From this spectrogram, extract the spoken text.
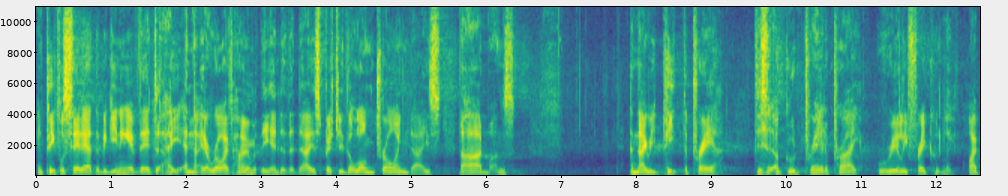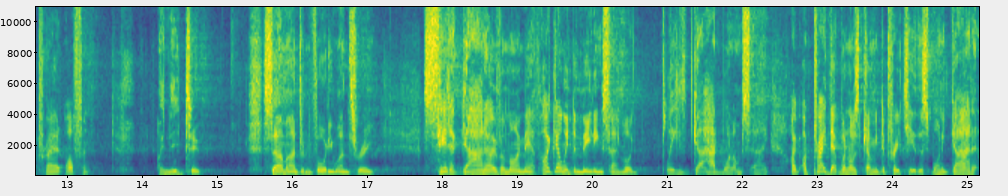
And people set out the beginning of their day and they arrive home at the end of the day, especially the long, trying days, the hard ones, and they repeat the prayer. This is a good prayer to pray really frequently. I pray it often. I need to. Psalm 141 3. Set a guard over my mouth. I go into meetings saying, Lord, please guard what I'm saying. I, I, prayed that when I was coming to preach here this morning. Guard it.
